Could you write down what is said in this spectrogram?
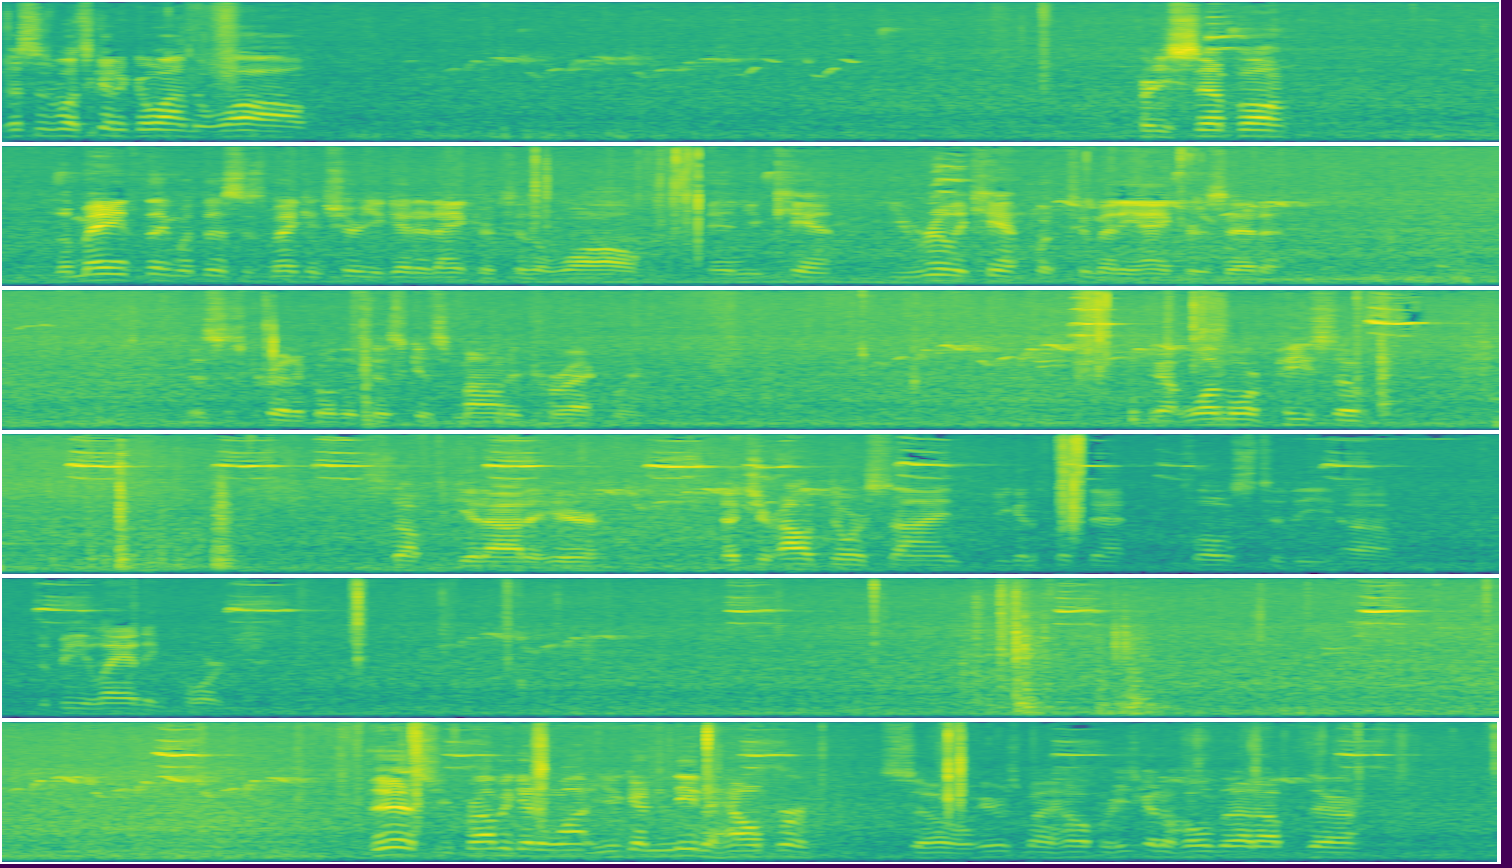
this is what's going to go on the wall. Pretty simple the main thing with this is making sure you get it anchored to the wall and you can't you really can't put too many anchors in it. This is critical that this gets mounted correctly. Got one more piece of stuff to get out of here. That's your outdoor sign. You're going to put that close to the uh, the bee landing porch this, you're probably gonna want, you're gonna need a helper. So here's my helper. He's gonna hold that up there.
